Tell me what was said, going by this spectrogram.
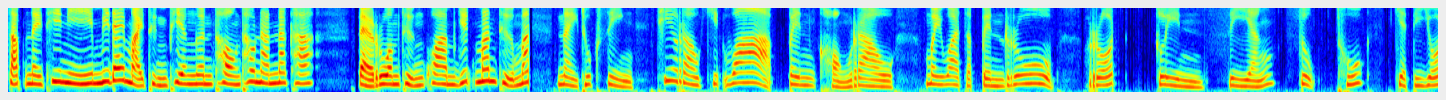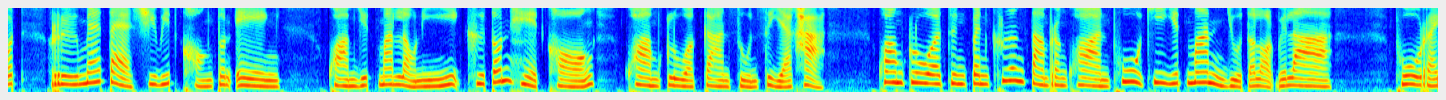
ทรัพย์ในที่นี้ไม่ได้หมายถึงเพียงเงินทองเท่านั้นนะคะ แต่รวมถึงความยึดมั่นถือมั่นในทุกสิ่งที่เราคิดว่าเป็นของเรา ไม่ว่าจะเป็นรูปรสกลิ่น เสียง สุขทุกข์ เกียรติยศ หรือแม้แต่ชีวิตของตนเอง ความยึดมั่นเหล่านี้คือต้นเหตุของความกลัวการสูญเสียค่ะ ความกลัวจึงเป็นเครื่องตามรังควานผู้ขี้ยึดมั่นอยู่ตลอดเวลา ผู้ไร้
